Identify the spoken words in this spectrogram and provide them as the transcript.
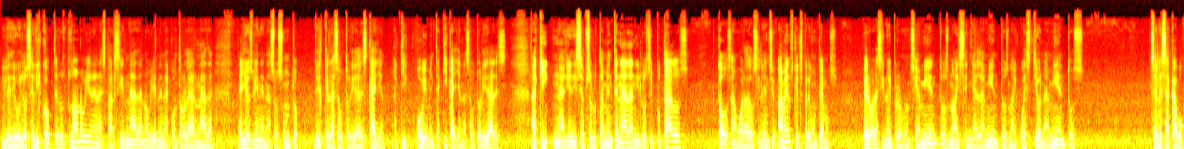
Y le digo, y los helicópteros, pues no, no vienen a esparcir nada, no vienen a controlar nada. Ellos vienen a su asunto, del que las autoridades callan. Aquí, obviamente aquí callan las autoridades. Aquí nadie dice absolutamente nada, ni los diputados, todos han guardado silencio, a menos que les preguntemos, pero ahora sí no hay pronunciamientos, no hay señalamientos, no hay cuestionamientos. Se les acabó.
